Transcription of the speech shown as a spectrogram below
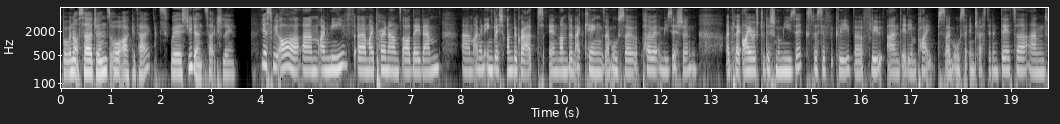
But we're not surgeons or architects. We're students, actually. Yes, we are. Um, I'm Neve. Uh, my pronouns are they, them. Um, I'm an English undergrad in London at King's. I'm also a poet and musician. I play Irish traditional music, specifically the flute and uilleann pipes. I'm also interested in theatre and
